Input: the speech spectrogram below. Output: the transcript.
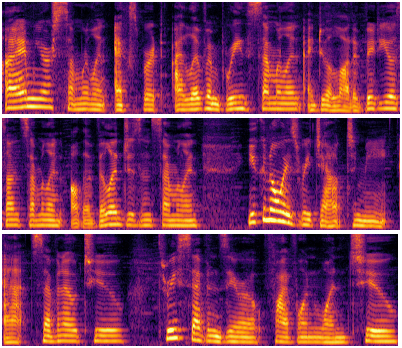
I'm your Summerlin expert. I live and breathe Summerlin. I do a lot of videos on Summerlin, all the villages in Summerlin. You can always reach out to me at 702 370 5112.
